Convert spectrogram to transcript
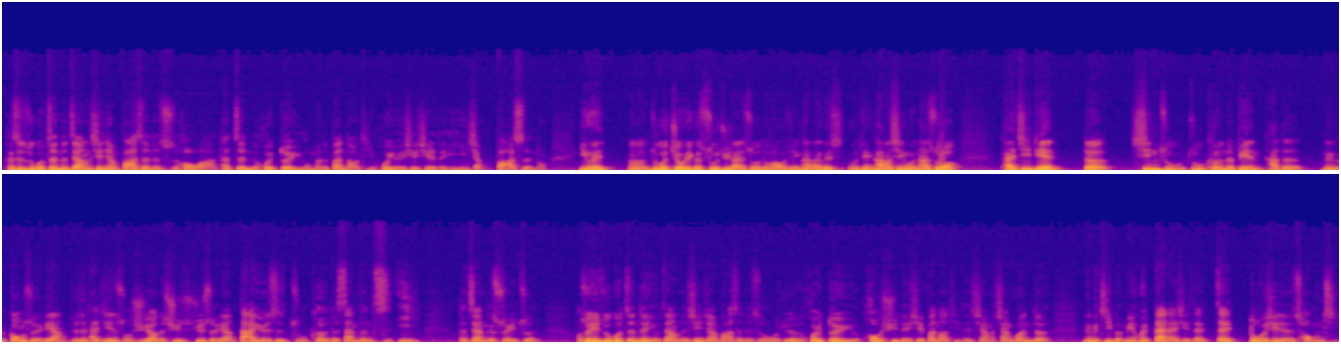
可是如果真的这样的现象发生的时候啊，它真的会对于我们的半导体会有一些些的影响发生哦。因为呃，如果就一个数据来说的话，我今天看到一个，我今天看到新闻，他说台积电的新竹竹科那边它的那个供水量，就是台积电所需要的需需水量，大约是竹科的三分之一的这样一个水准。所以如果真的有这样的现象发生的时候，我觉得会对于后续的一些半导体的相相关的那个基本面会带来一些再再多一些的冲击。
